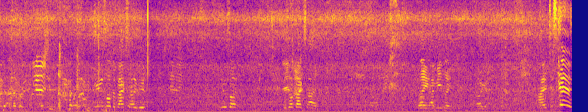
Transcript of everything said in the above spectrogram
He was on the backside of you. He was on, he was on backside. Like, I mean, like, okay. Alright, just get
